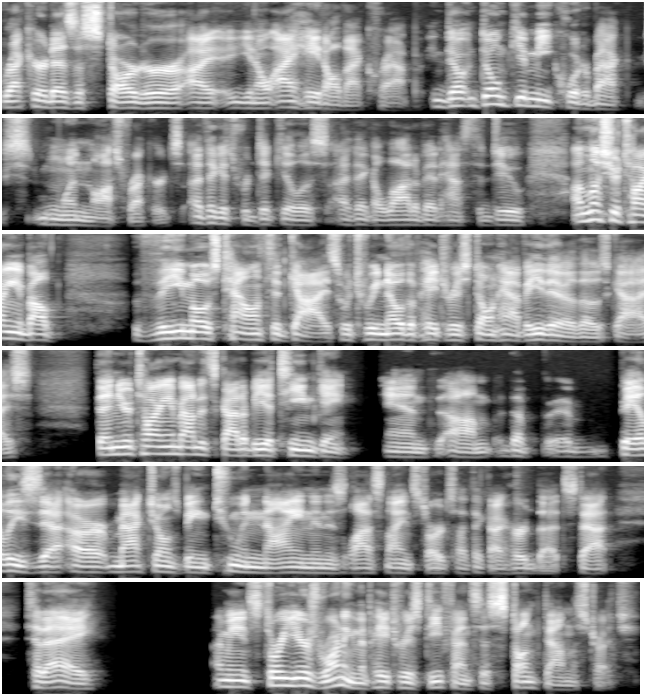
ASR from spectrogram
record as a starter. I you know I hate all that crap. Don't don't give me quarterback one loss records. I think it's ridiculous. I think a lot of it has to do unless you're talking about the most talented guys, which we know the Patriots don't have either of those guys. Then you're talking about it's got to be a team game. And um, the uh, Bailey's or Mac Jones being two and nine in his last nine starts. I think I heard that stat today. I mean, it's three years running. The Patriots defense has stunk down the stretch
